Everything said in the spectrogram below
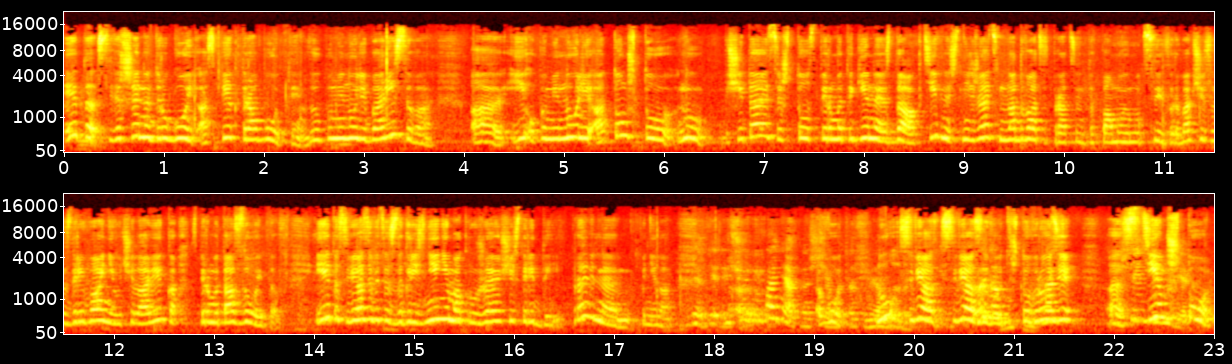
Это совершенно другой аспект работы. Вы упомянули Борисова. А, и упомянули о том, что ну, считается, что сперматогенез, да, активность снижается на 20%, по-моему, цифры, вообще созревание у человека сперматозоидов. И это связывается с загрязнением окружающей среды. Правильно я поняла? Нет, еще непонятно, с чем вот. это Ну, связ, связывают, что вроде э, с тем, что...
